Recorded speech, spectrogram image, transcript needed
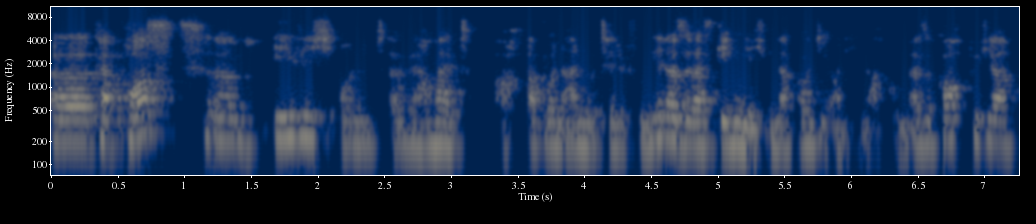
äh, per Post äh, ewig und äh, wir haben halt auch ab und an nur telefoniert. Also das ging nicht und da konnte ich auch nicht nachgucken. Also Kochbücher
